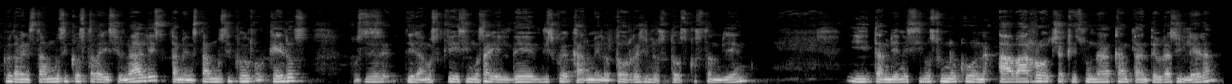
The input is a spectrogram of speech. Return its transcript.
pero también están músicos tradicionales, también están músicos rockeros. Entonces, digamos que hicimos ahí el del disco de Carmelo Torres y los Toscos también. Y también hicimos uno con Ava Rocha, que es una cantante brasilera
